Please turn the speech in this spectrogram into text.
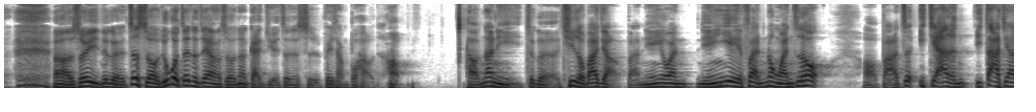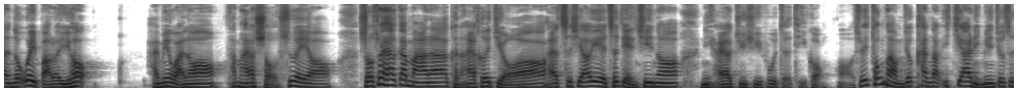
啊。所以那个这时候，如果真的这样的时候，那感觉真的是非常不好的哈。好，那你这个七手八脚把年夜饭年夜饭弄完之后，哦，把这一家人一大家人都喂饱了以后。还没完哦，他们还要守岁哦，守岁还要干嘛呢？可能还要喝酒哦，还要吃宵夜、吃点心哦，你还要继续负责提供哦。所以通常我们就看到一家里面就是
